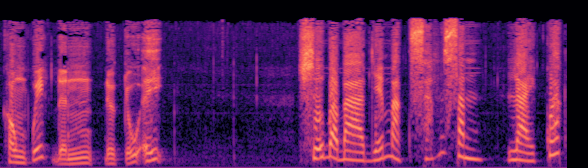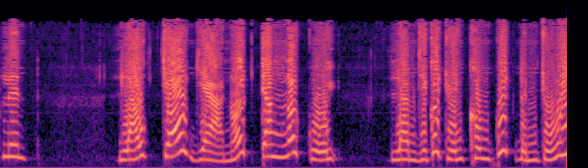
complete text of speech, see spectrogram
không quyết định được chủ ý. Sử bà bà vẻ mặt xám xanh lại quát lên. Lão chó già nói trăng nói cuội làm gì có chuyện không quyết định chủ ý?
